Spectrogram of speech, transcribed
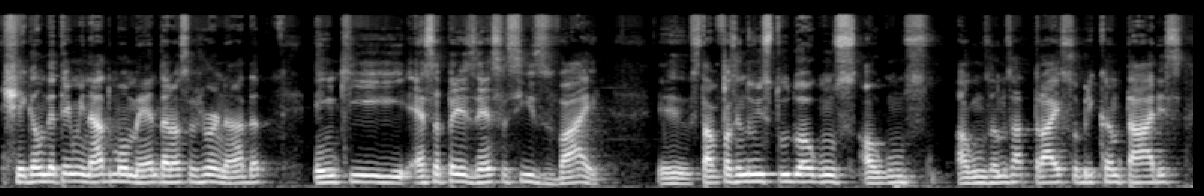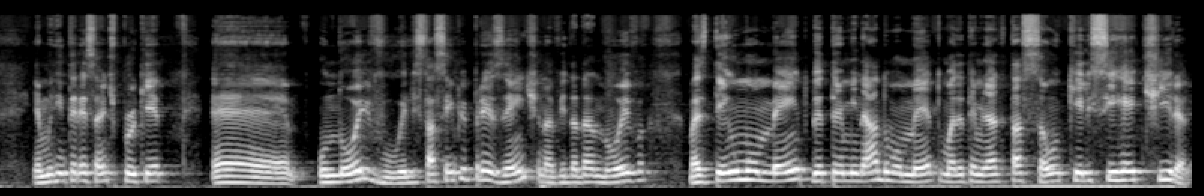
chega um determinado momento da nossa jornada em que essa presença se esvai. Eu estava fazendo um estudo alguns, alguns, alguns anos atrás sobre cantares, e é muito interessante porque é, o noivo ele está sempre presente na vida da noiva, mas tem um momento, determinado momento, uma determinada estação que ele se retira.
